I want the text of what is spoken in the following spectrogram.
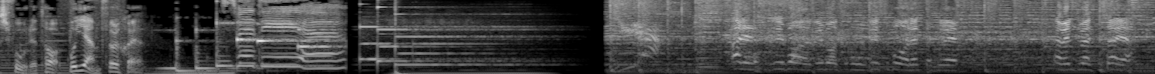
företag och jämför själv. Jag vet inte vad jag ska säga.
